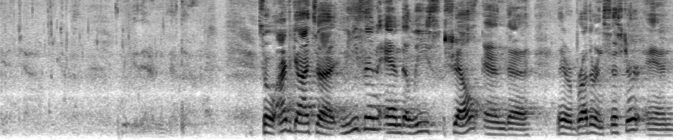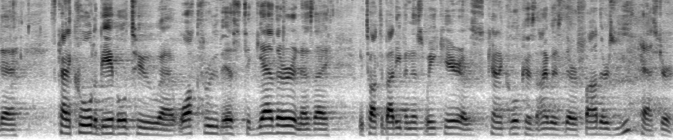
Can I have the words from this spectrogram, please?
Good job. Move you there, move that down. So I've got uh, Nathan and Elise Shell, and uh, they're brother and sister, and uh, it's kind of cool to be able to uh, walk through this together. And as I we talked about even this week here, it was kind of cool because I was their father's youth pastor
